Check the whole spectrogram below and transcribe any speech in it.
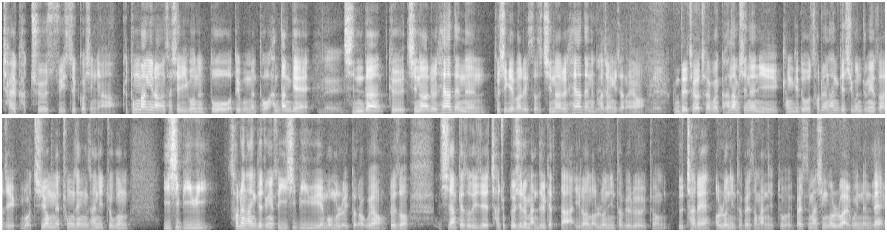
잘 갖출 수 있을 것이냐. 교통망이랑은 사실 이거는 또 어떻게 보면 더 한 단계 네. 진단 그 진화를 해야 되는 도시 개발에 있어서 진화를 해야 되는 과정이잖아요. 근데 제가 찾아보니까 하남시는 이 경기도 31개 시군 중에서 아직 뭐 지역 내 총생산이 조금 22위, 31개 중에서 22위에 머물러 있더라고요. 그래서 시장께서도 이제 자족 도시를 만들겠다 이런 언론 인터뷰를 좀 누차례 언론 인터뷰에서 많이 또 말씀하신 걸로 알고 있는데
